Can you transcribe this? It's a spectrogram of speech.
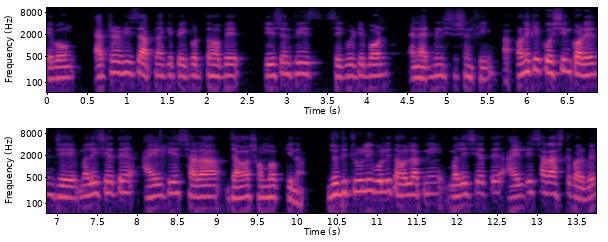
এবং আফটার ভিসে আপনাকে পে করতে হবে tuition fees security bond and administration fee অনেকে কোয়েশ্চেন করেন যে মালয়েশিয়াতে আইএলটিএস ছাড়া যাওয়া সম্ভব কিনা। যদি ট্রুলি বলি তাহলে আপনি মালয়েশিয়াতে আইএলটিএস ছাড়া আসতে পারবেন,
